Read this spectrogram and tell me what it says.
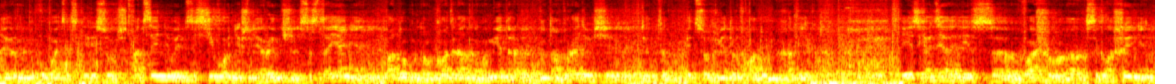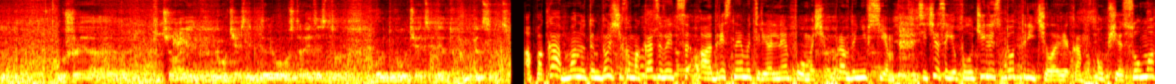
наверное, покупательский ресурс. Оценивается сегодняшнее рыночное состояние подобного квадратного метра, ну там в радиусе где-то 500 метров подобных объектов. И исходя из э, вашего соглашения, уже человек, ну, участник долевого строительства, будет получать эту компенсацию. А пока обманутым дольщикам оказывается адресная материальная помощь. Правда, не всем. Сейчас ее получили 103 человека. Общая сумма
